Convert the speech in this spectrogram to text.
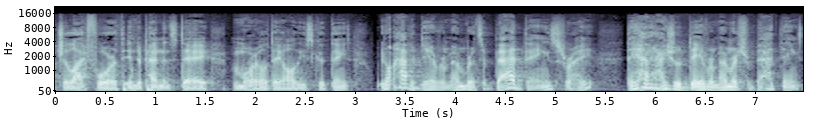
July 4th, Independence Day, Memorial Day, all these good things. We don't have a day of remembrance of bad things, right? They have an actual day of remembrance for bad things.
